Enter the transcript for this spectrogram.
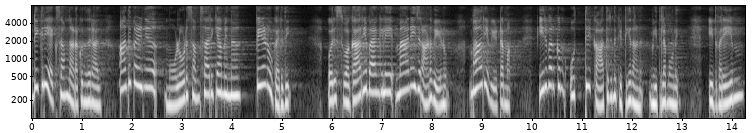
ഡിഗ്രി എക്സാം നടക്കുന്നതിനാൽ അത് കഴിഞ്ഞ് മോളോട് സംസാരിക്കാമെന്ന് വേണു കരുതി. ഒരു സ്വകാര്യ ബാങ്കിലെ മാനേജറാണ് വേണു. ഭാര്യ വീട്ടമ്മ. ഇരുവർക്കും ഒത്തിരി കാത്തിരുന്ന് കിട്ടിയതാണ് മിഥില മോളെ. ഇതുവരെയും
